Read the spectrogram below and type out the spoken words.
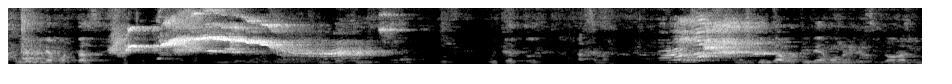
খুলে মিলে পড়তেছে। ওইটা তো আছে না। অনেকদিন যাব ঠিক এমন হয়ে গেছে জরা দিন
